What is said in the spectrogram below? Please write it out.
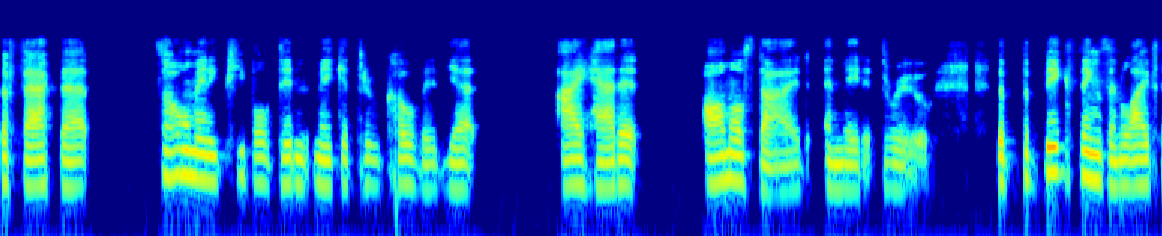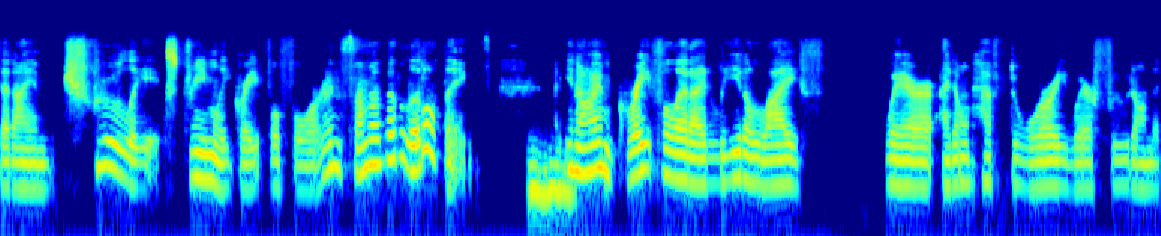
the fact that so many people didn't make it through COVID, yet I had it, almost died, and made it through. The, the big things in life that I am truly extremely grateful for, and some of the little things. Mm-hmm. You know, I'm grateful that I lead a life where I don't have to worry where food on the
